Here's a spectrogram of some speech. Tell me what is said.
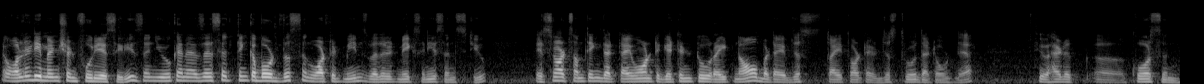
I have already mentioned Fourier series and you can as I said think about this and what it means whether it makes any sense to you. It is not something that I want to get into right now, but I have just I thought I would just throw that out there. If you had a uh, course in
